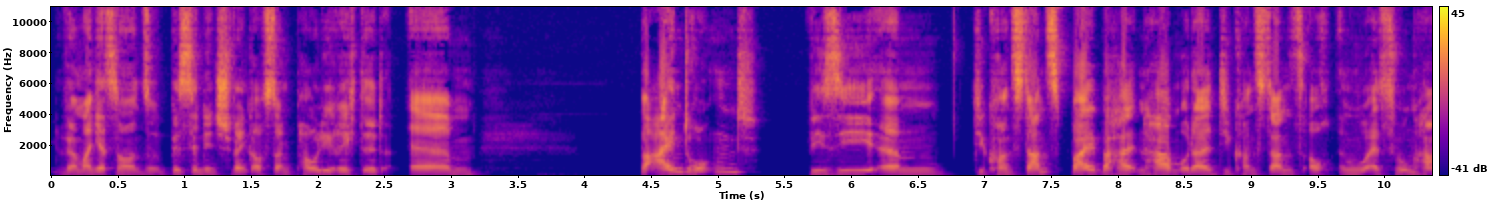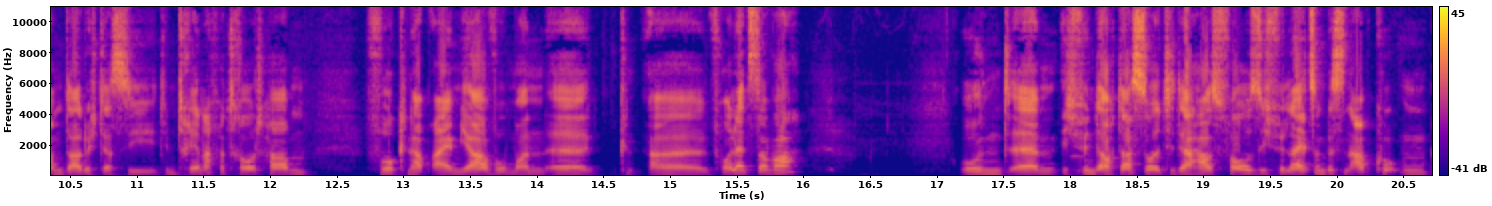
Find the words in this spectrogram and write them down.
wenn man jetzt noch so ein bisschen den Schwenk auf St. Pauli richtet, ähm, beeindruckend, wie sie ähm, die Konstanz beibehalten haben oder die Konstanz auch irgendwo erzwungen haben, dadurch, dass sie dem Trainer vertraut haben, vor knapp einem Jahr, wo man äh, äh, Vorletzter war. Und ähm, ich finde, auch das sollte der HSV sich vielleicht so ein bisschen abgucken.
